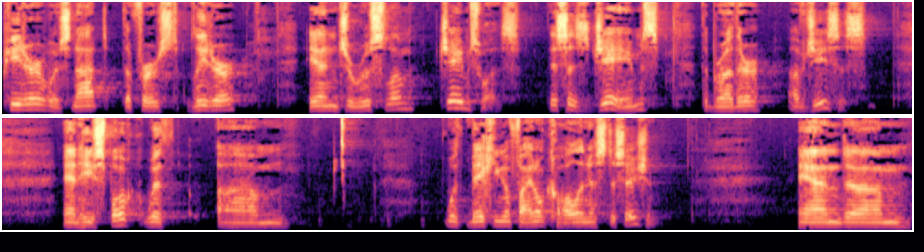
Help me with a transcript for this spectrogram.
Peter was not the first leader in Jerusalem, James was. This is James, the brother of Jesus. And he spoke with, um, with making a final call in his decision. And um,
